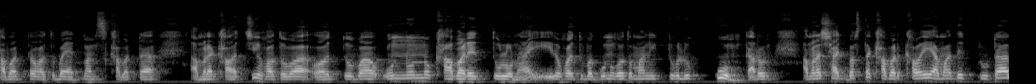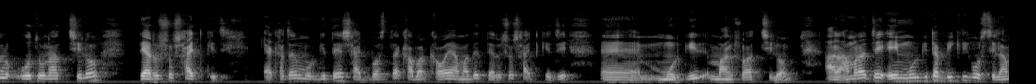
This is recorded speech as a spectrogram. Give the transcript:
খাবারটা হয়তো বা অ্যাডভান্স খাবারটা আমরা খাওয়াচ্ছি, হয়তোবা হয়তোবা অন্য অন্য খাবারের তুলনায় এর হয়তোবা গুণগত মান একটু হলেও কম। কারণ আমরা ষাট বস্তা খাবার খাওয়াই, আমাদের টোটাল ওজন ছিল তেরোশো ষাট কেজি। এক হাজার মুরগিতে ষাট বস্তা খাবার খাওয়াই আমাদের তেরোশো ষাট কেজি মুরগির মাংস আসছিল আর আমরা যে এই মুরগিটা বিক্রি করছিলাম,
